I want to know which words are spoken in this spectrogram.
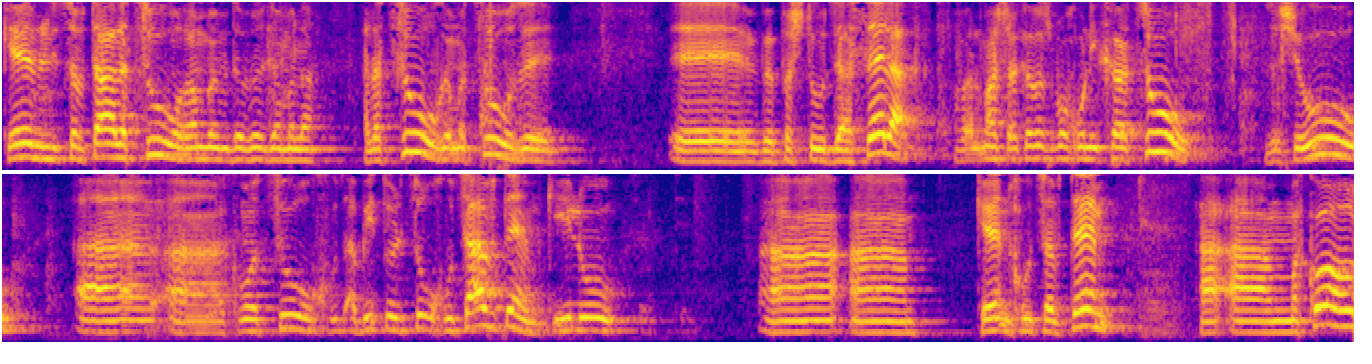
כן, ניצבת על הצור, הרמב"ם מדבר גם על, על הצור, גם הצור זה בפשטות זה הסלע, אבל מה שהקדוש ברוך הוא נקרא צור, זה שהוא כמו צור, הביטול צור חוצבתם, כאילו, כן, חוצבתם, המקור,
